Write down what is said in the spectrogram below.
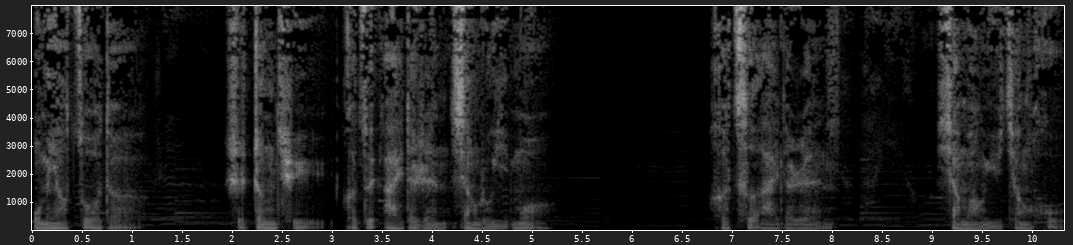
我们要做的，是争取和最爱的人相濡以沫，和此爱的人相忘于江湖。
